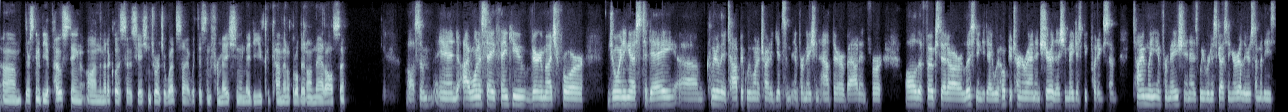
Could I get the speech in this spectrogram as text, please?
Um, there's going to be a posting on the Medical Association Georgia website with this information, and maybe you could comment a little bit on that also. Awesome. And I want to say thank you very much for joining us today. Um, clearly, a topic we want to try to get some information out there about. And for all the folks that are listening today, we hope you turn around and share this. You may just be putting some timely information, as we were discussing earlier. Some of these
